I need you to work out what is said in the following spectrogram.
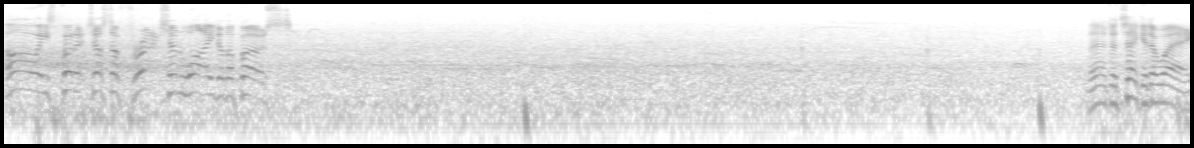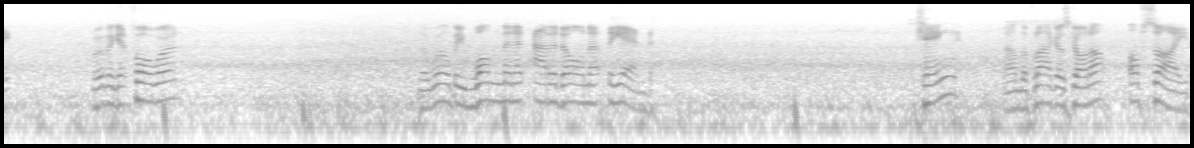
Oh, he's put it just a fraction wide of the post. There to take it away. Moving it forward. There will be one minute added on at the end. King. And the flag has gone up. Offside.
